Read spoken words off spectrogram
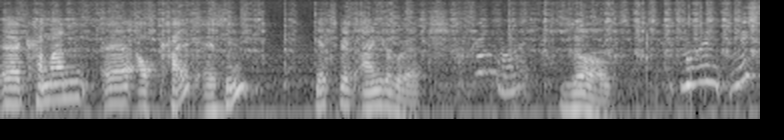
äh, kann man äh, auch kalt essen. Jetzt wird eingerührt. So. Moment, nicht.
